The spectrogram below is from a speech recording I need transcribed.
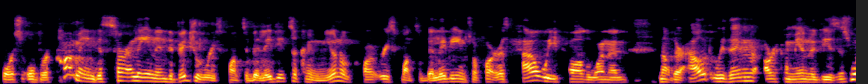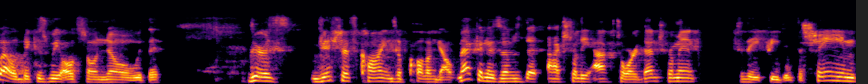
course overcoming is certainly an individual responsibility. It's a communal responsibility insofar as how we call one another out within our communities as well because we also know that there's vicious kinds of calling out mechanisms that actually act to our detriment. They feed into shame,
